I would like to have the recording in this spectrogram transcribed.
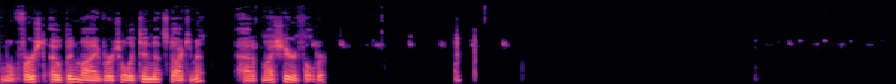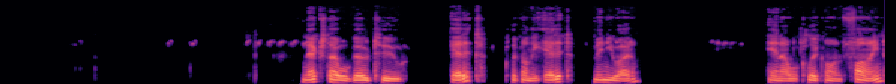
I'm going to first open my virtual attendance document out of my shared folder. Next, I will go to Edit, click on the Edit menu item, and I will click on Find.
